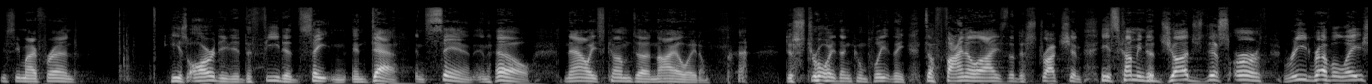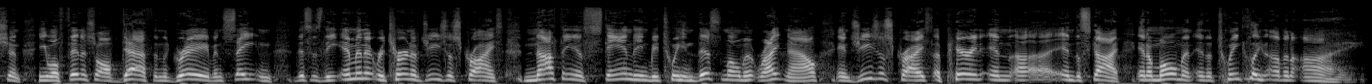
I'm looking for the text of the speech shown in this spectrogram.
You see, my friend, He's already defeated Satan and death and sin and hell. Now He's come to annihilate them. destroy them completely, to finalize the destruction. He's coming to judge this earth. Read Revelation. He will finish off death and the grave and Satan. This is the imminent return of Jesus Christ. Nothing is standing between this moment right now and Jesus Christ appearing in, uh, in the sky in a moment, in the twinkling of an eye.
